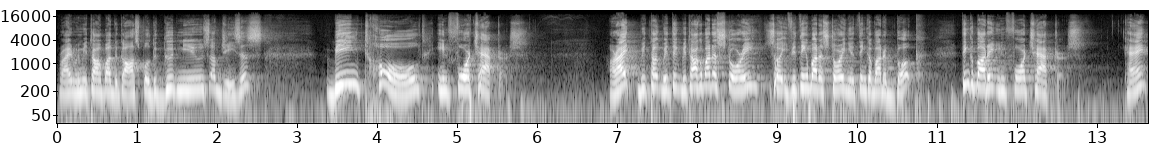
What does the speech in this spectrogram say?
right? When we talk about the gospel, the good news of Jesus being told in four chapters. All right? We talk, we, think, we talk about a story. So if you think about a story and you think about a book, think about it in four chapters. Okay?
